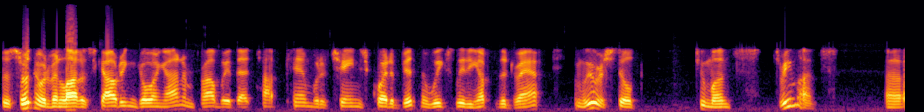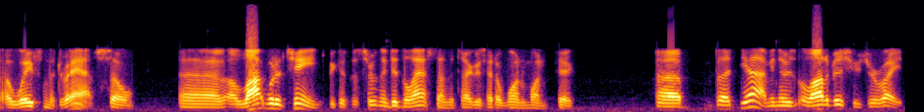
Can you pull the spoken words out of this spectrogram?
there certainly would have been a lot of scouting going on, and probably that top ten would have changed quite a bit in the weeks leading up to the draft. And we were still two months, three months uh, away from the draft, so uh, a lot would have changed because it certainly did the last time the Tigers had a one-one pick. Uh, but yeah, I mean, there's a lot of issues. You're right.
